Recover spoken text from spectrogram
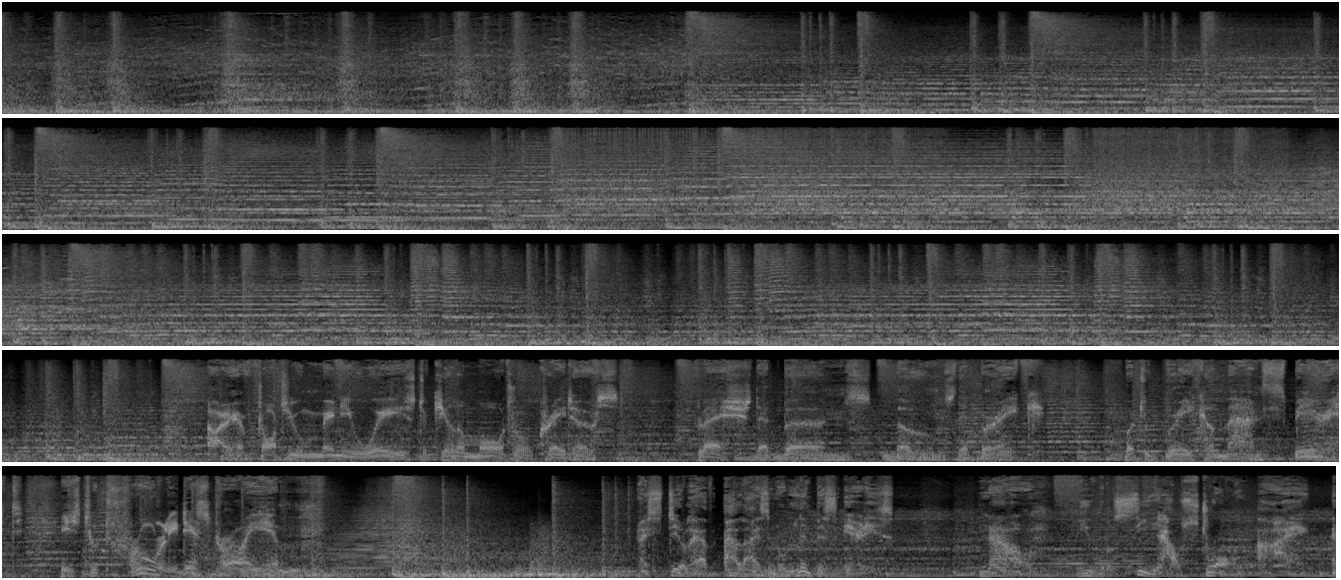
That burns, bones that break. But to break a man's spirit is to truly destroy him. I still have allies in Olympus, Ares. Now, you will see how strong I.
